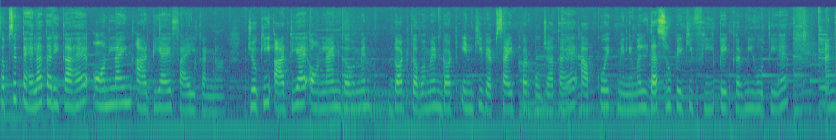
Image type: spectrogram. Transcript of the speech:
सबसे पहला तरीका है ऑनलाइन आरटीआई फ़ाइल करना, जो कि R T I online government dot government dot in की वेबसाइट पर हो जाता है। आपको एक मिनिमल दस रुपये की फ़ी पे करनी होती है। एंड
